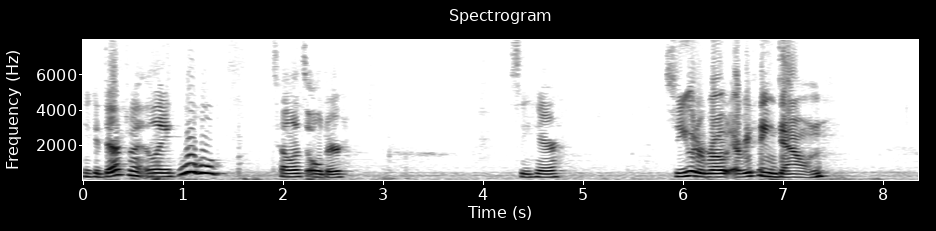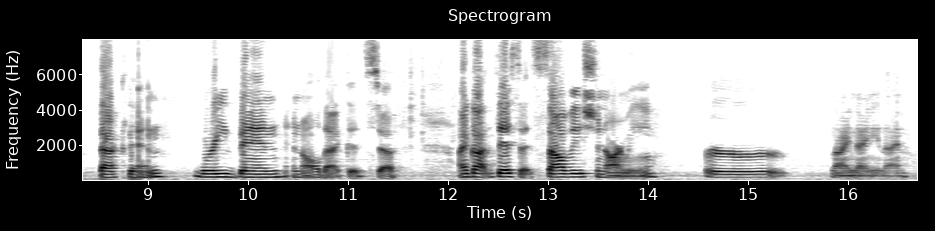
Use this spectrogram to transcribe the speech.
You could definitely tell it's older. See here? So you would have wrote everything down back then, where you've been and all that good stuff. I got this at Salvation Army for $9.99.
